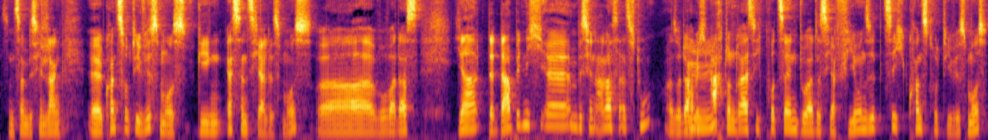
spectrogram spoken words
sonst ein bisschen lang. Äh, Konstruktivismus gegen Essentialismus. Äh, wo war das? Ja, da, da bin ich äh, ein bisschen anders als du. Also da mhm. habe ich 38 Prozent, du hattest ja 74 Konstruktivismus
